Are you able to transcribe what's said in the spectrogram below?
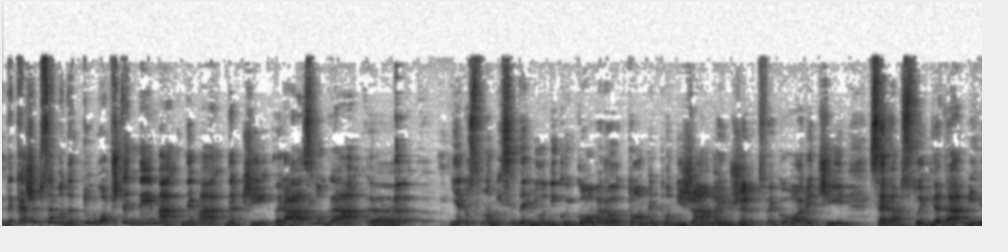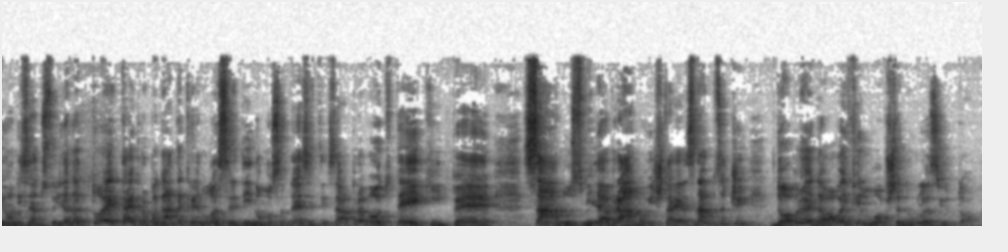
da kažem samo da tu uopšte nema, nema znači, razloga uh, jednostavno mislim da ljudi koji govore o tome ponižavaju žrtve govoreći 700.000, milioni 700.000, to je, ta je propaganda krenula sredinom 80. zapravo od te ekipe, Sanus, Milja Avramovi, šta ja znam. Znači, dobro je da ovaj film uopšte ne ulazi u to.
